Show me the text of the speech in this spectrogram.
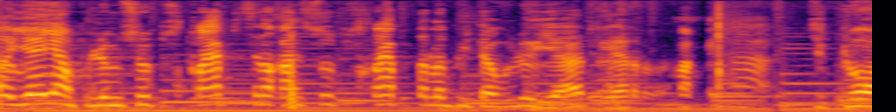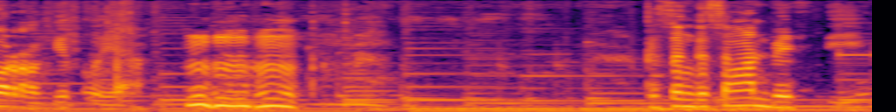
Oh iya yang belum subscribe silahkan subscribe terlebih dahulu ya biar makin jedor gitu ya. Keseng-kesengan besti.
